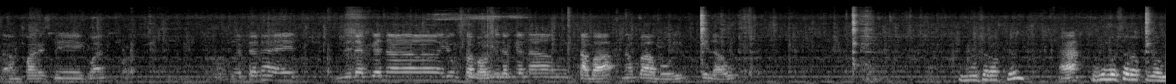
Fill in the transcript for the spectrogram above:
Pares ni Kwan. Puta na eh. Nilagyan na yung sabaw, nilagyan ng taba, ng baboy, hilaw. Hindi masarap yun. Ha? Hindi masarap yun.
